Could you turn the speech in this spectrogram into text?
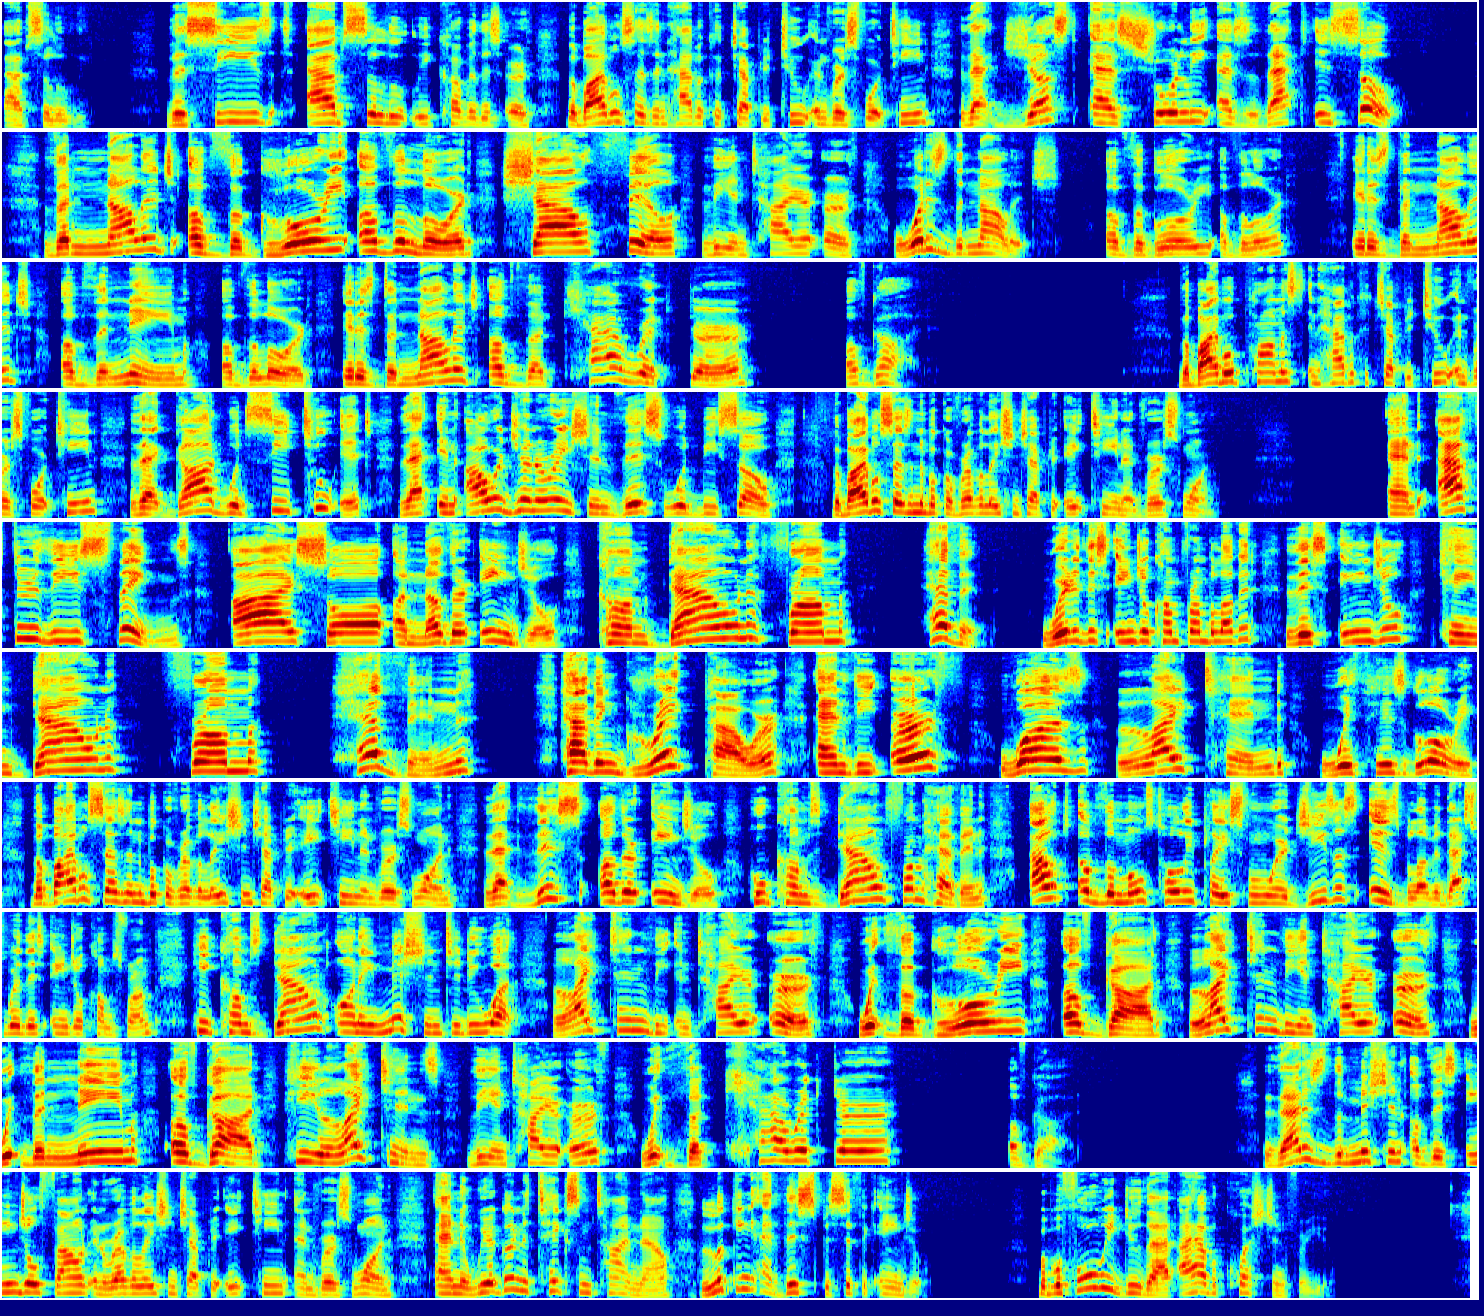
Absolutely. The seas absolutely cover this earth. The Bible says in Habakkuk chapter 2 and verse 14 that just as surely as that is so, the knowledge of the glory of the Lord shall fill the entire earth. What is the knowledge of the glory of the Lord? It is the knowledge of the name of the Lord. It is the knowledge of the character of God. The Bible promised in Habakkuk chapter 2 and verse 14 that God would see to it that in our generation this would be so. The Bible says in the book of Revelation chapter 18 at verse 1 And after these things I saw another angel come down from heaven. Where did this angel come from, beloved? This angel came down from heaven having great power, and the earth was lightened with his glory. The Bible says in the book of Revelation, chapter 18 and verse 1, that this other angel who comes down from heaven out of the most holy place from where Jesus is, beloved, that's where this angel comes from. He comes down on a mission to do what? Lighten the entire earth with the glory of God, lighten the entire earth with the name of God. He lightens the entire earth with the character of God. That is the mission of this angel found in Revelation chapter 18 and verse 1. And we're going to take some time now looking at this specific angel. But before we do that, I have a question for you.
